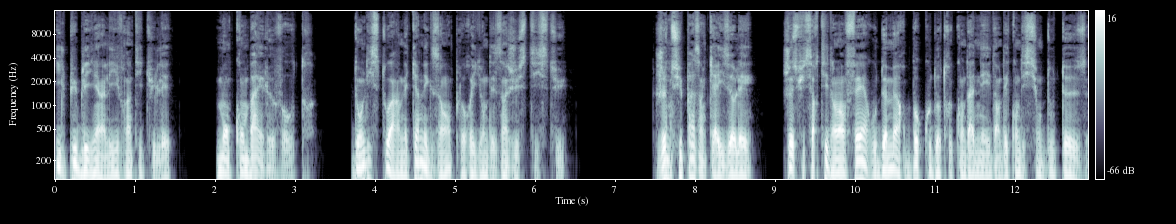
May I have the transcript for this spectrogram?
il publia un livre intitulé Mon combat est le vôtre, dont l'histoire n'est qu'un exemple au rayon des injustices tues. Je ne suis pas un cas isolé. Je suis sorti dans l'enfer où demeurent beaucoup d'autres condamnés dans des conditions douteuses,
